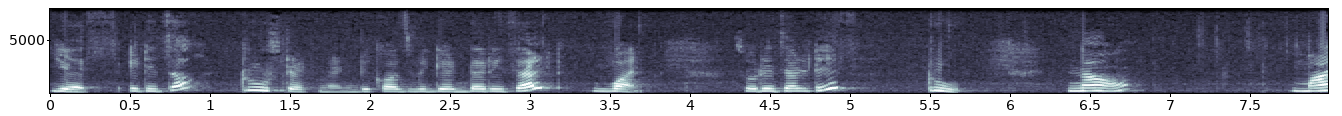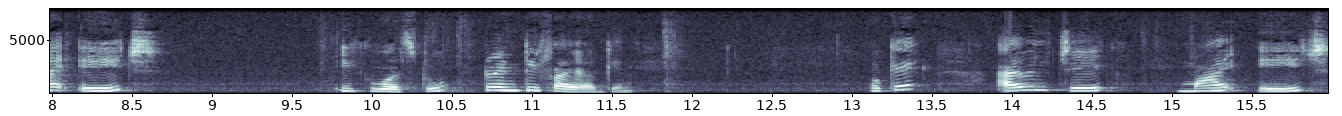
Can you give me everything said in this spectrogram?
Yes, it is a true statement because we get the result 1. So, result is true. Now, my age equals to 25 again. Okay, I will check my age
